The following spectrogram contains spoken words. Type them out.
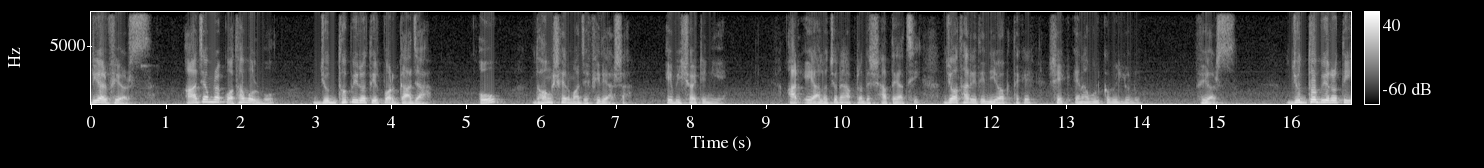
ডিয়ার ভিয়ার্স আজ আমরা কথা বলব যুদ্ধবিরতির পর গাজা ও ধ্বংসের মাঝে ফিরে আসা এ বিষয়টি নিয়ে। আর এই আলোচনায় আপনাদের সাথে আছি যথারীতি নিউ ইয়র্ক থেকে শেখ এনামুল কবির লুলু। ভিয়ার্স যুদ্ধবিরতি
